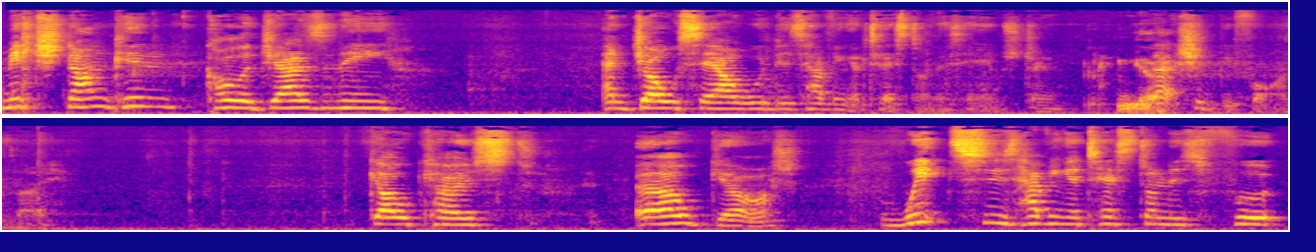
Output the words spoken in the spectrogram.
Mitch Duncan, Colin Jasny, and Joel Selwood is having a test on his hamstring. Yeah. That should be fine though. Gold Coast, oh gosh, Witts is having a test on his foot.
